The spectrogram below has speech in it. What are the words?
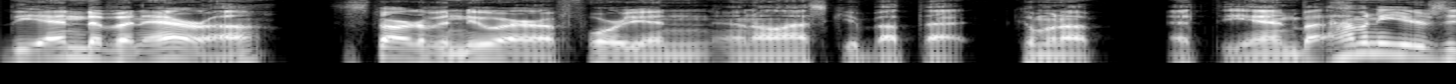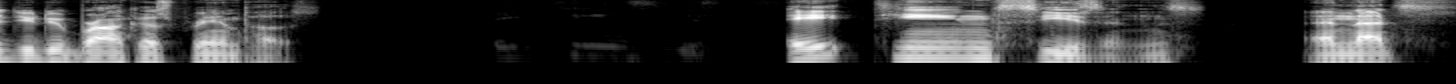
the end of an era, It's the start of a new era for you, and, and I'll ask you about that coming up at the end. But how many years did you do Broncos pre and post? 18 seasons, and that's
